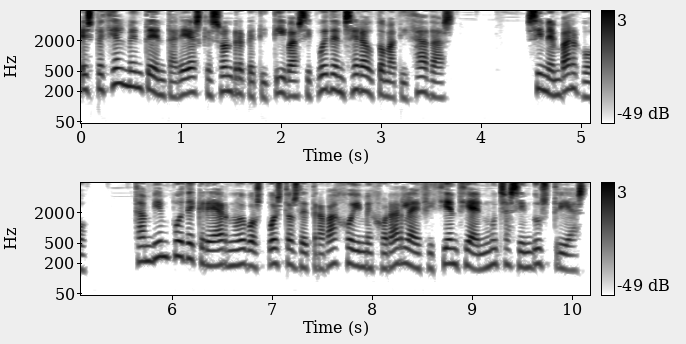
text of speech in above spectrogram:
especialmente en tareas que son repetitivas y pueden ser automatizadas. Sin embargo, también puede crear nuevos puestos de trabajo y mejorar la eficiencia en muchas industrias.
